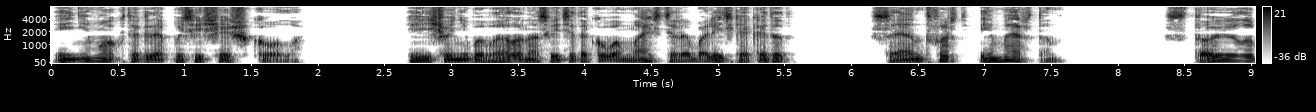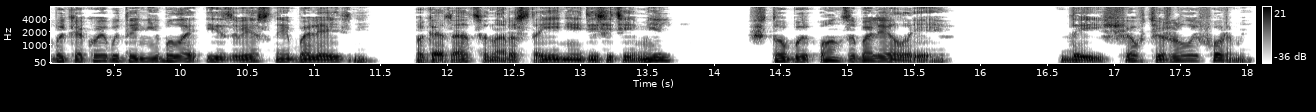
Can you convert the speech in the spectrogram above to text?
и не мог тогда посещать школу. И еще не бывало на свете такого мастера болеть, как этот Сэндфорд и Мертон. Стоило бы какой бы то ни было известной болезни показаться на расстоянии десяти миль, чтобы он заболел ею. Да еще в тяжелой форме.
